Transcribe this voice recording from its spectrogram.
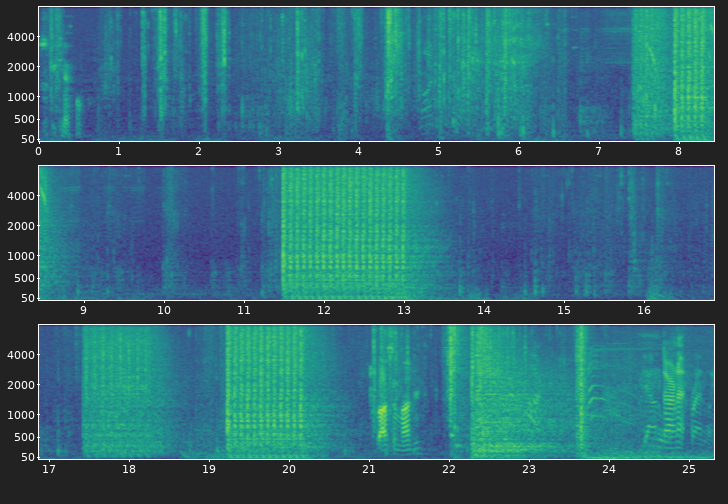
So be careful. Frost and laundry. Down Darn it. friendly.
